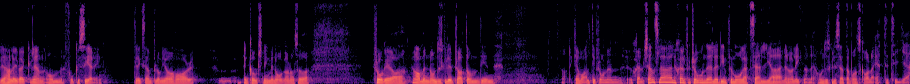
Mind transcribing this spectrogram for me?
det handlar ju verkligen om fokusering. Till exempel om jag har en coachning med någon och så frågar jag, ja men om du skulle prata om din Ja, det kan vara allt ifrån en självkänsla eller självförtroende eller din förmåga att sälja eller något liknande. Om du skulle sätta på en skala 1 till 10.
